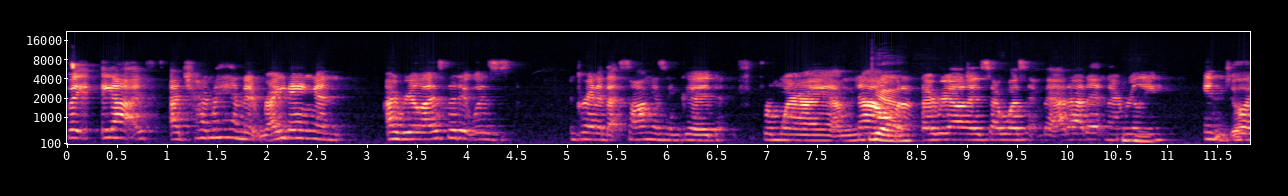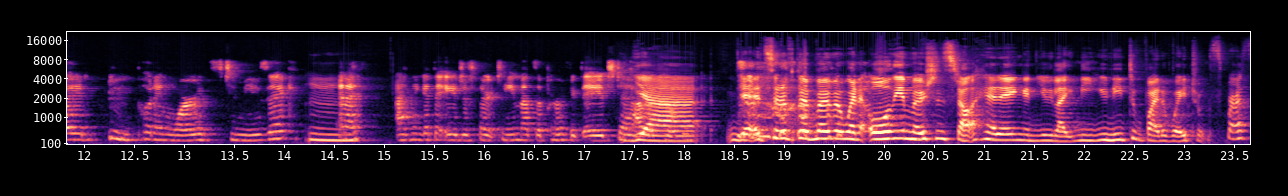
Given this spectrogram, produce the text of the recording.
but yeah, I, I tried my hand at writing, and I realized that it was. Granted, that song isn't good from where I am now, Yeah. but I realized I wasn't bad at it, and I really enjoyed putting words to music. Mm. And I, I think at the age of 13, that's a perfect age to have. yeah yeah it's sort of the moment when all the emotions start hitting and you like need you need to find a way to express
